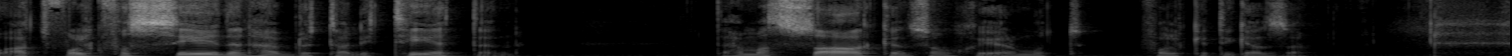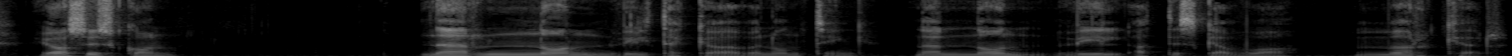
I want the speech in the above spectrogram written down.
Att folk får se den här brutaliteten. Den här massakern som sker mot folket i Gaza. Ja syskon, när någon vill täcka över någonting, när någon vill att det ska vara mörker,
